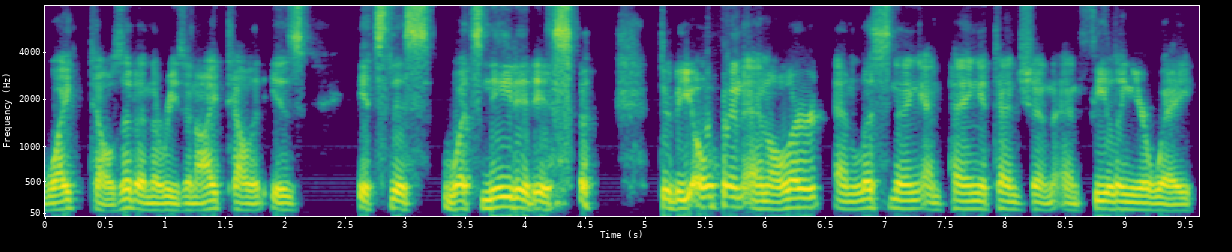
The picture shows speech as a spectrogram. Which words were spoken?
Weick tells it and the reason I tell it is it's this, what's needed is to be open and alert and listening and paying attention and feeling your way.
